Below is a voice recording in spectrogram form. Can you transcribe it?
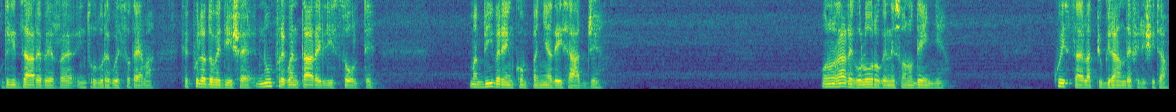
utilizzare per introdurre questo tema, che è quella dove dice non frequentare gli stolti, ma vivere in compagnia dei saggi. Onorare coloro che ne sono degni. Questa è la più grande felicità.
